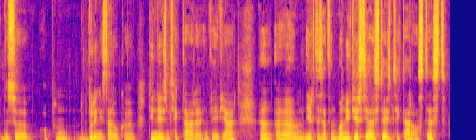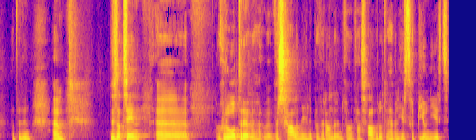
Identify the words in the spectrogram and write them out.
dus op een, de bedoeling is daar ook 10.000 hectare in vijf jaar um, neer te zetten. Maar nu het eerste jaar is 1000 hectare als test wat we doen. Um, dus dat zijn grotere... We, we, verschalen eigenlijk, we veranderen van, van schaalgrootte. We hebben eerst gepioneerd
